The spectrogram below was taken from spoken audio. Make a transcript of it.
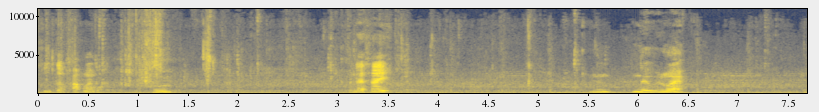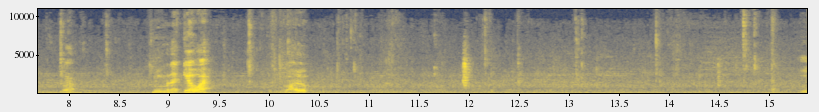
คือตะพักเลยบ่อืมเป็นได้ใส่มันเหนียวอยู่ด้วยแบบมีมันได้เกี่ยวไว้ว่าอยู่ อื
